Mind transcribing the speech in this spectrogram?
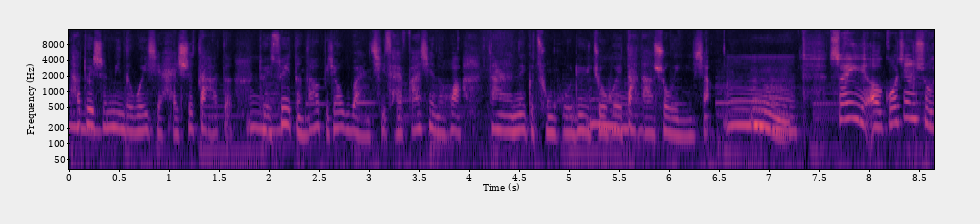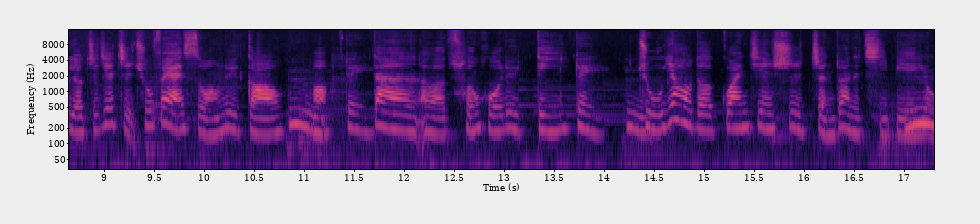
它对生命的威胁还是大的。嗯、对，所以等到比较晚期才发现的话，当然那个存活率就会大大受影响。嗯，嗯，所以呃，国健署有直接指出肺癌死亡率高。嗯哦，对，但呃存活率低，对，嗯、主要的关键是诊断的级别有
